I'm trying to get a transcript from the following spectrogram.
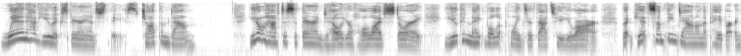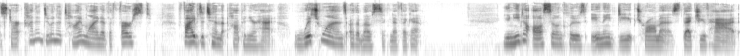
When have you experienced these? Jot them down. You don't have to sit there and tell your whole life story. You can make bullet points if that's who you are, but get something down on the paper and start kind of doing a timeline of the first five to 10 that pop in your head. Which ones are the most significant? You need to also include any deep traumas that you've had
